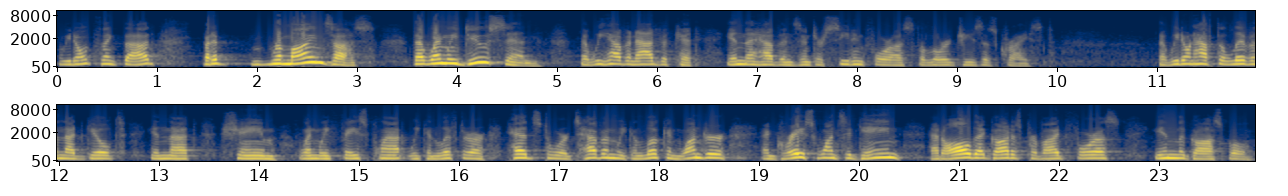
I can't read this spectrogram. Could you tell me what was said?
we don't think that. But it reminds us that when we do sin, that we have an advocate in the heavens interceding for us, the Lord Jesus Christ. That we don't have to live in that guilt, in that shame. When we face plant, we can lift our heads towards heaven. We can look and wonder, and grace once again at all that God has provided for us in the gospel.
